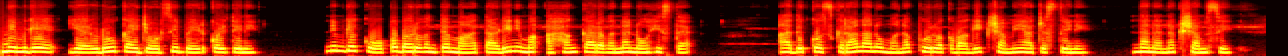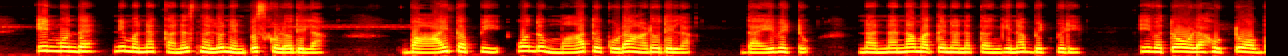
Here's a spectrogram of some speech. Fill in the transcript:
ನಿಮಗೆ ಎರಡೂ ಕೈ ಜೋಡಿಸಿ ಬೇಡ್ಕೊಳ್ತೀನಿ. ನಿಮ್ಗೆ ಕೋಪ ಬರುವಂತೆ ಮಾತಾಡಿ ನಿಮ್ಮ ಅಹಂಕಾರವನ್ನ ನೋಹಿಸ್ದೆ ಅದಕ್ಕೋಸ್ಕರ ನಾನು ಮನಪೂರ್ವಕವಾಗಿ ಕ್ಷಮೆಯಾಚಿಸ್ತೀನಿ ನನ್ನನ್ನು ಕ್ಷಮಿಸಿ. ಇನ್ ಮುಂದೆ ನಿಮ್ಮನ್ನ ಕನಸಿನಲ್ಲೂ ನೆನಪಿಸ್ಕೊಳ್ಳೋದಿಲ್ಲ. ಬಾಯ್ ತಪ್ಪಿ ಒಂದು ಮಾತು ಕೂಡ ಆಡೋದಿಲ್ಲ. ದಯವಿಟ್ಟು ನನ್ನನ್ನ ಮತ್ತೆ ನನ್ನ ತಂಗಿನ ಬಿಟ್ಬಿಡಿ. ಇವತ್ತು ಅವಳ ಹುಟ್ಟು ಹಬ್ಬ.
